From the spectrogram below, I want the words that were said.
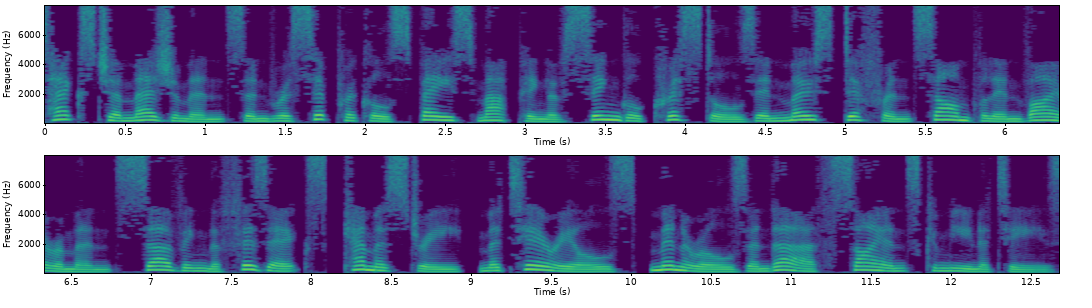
texture measurements and reciprocal space mapping of single crystals in most different sample environments serving the physics, chemistry, materials, minerals and earth science communities.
